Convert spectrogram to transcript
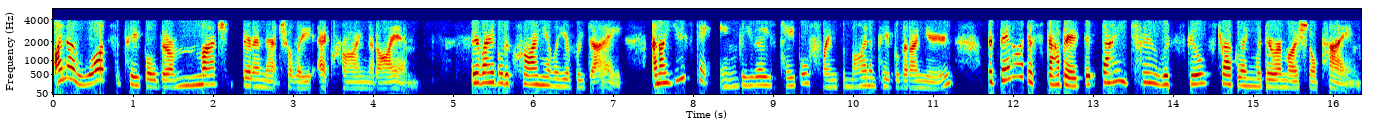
I know lots of people that are much better naturally at crying than I am. They're able to cry nearly every day. And I used to envy these people, friends of mine and people that I knew. But then I discovered that they too were still struggling with their emotional pain.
